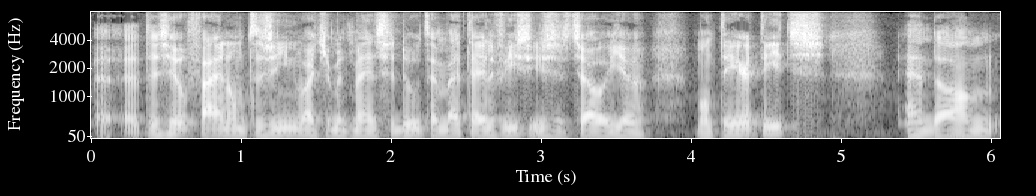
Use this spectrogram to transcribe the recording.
het is heel fijn om te zien wat je met mensen doet. En bij televisie is het zo: je monteert iets en dan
